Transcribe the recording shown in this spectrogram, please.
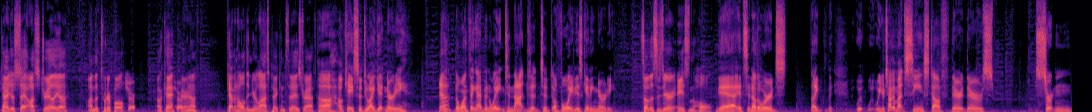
can I just say Australia on the Twitter poll? Sure. Okay, fair enough. Kevin Holden, your last pick in today's draft. Uh, okay, so do I get nerdy? Yeah. The, the one thing I've been waiting to not to, to avoid is getting nerdy. So this is your ace in the hole. Yeah, it's in other words, like the- w- w- when you're talking about seeing stuff, there there's certain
